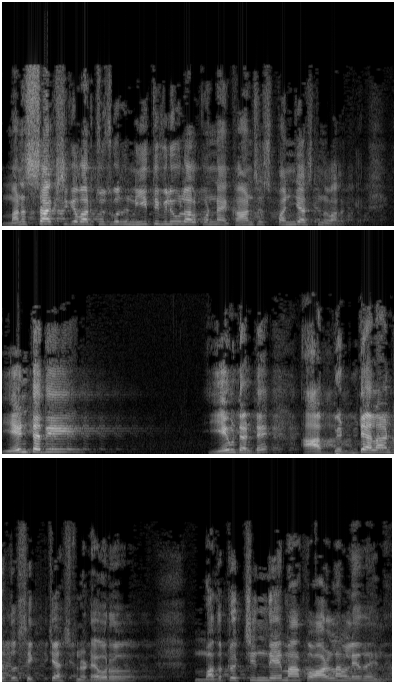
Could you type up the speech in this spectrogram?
మనస్సాక్షిగా వారు చూసుకోవాల్సిన నీతి విలువలు వాళ్ళకు ఉన్నాయి కాన్షియస్ పనిచేస్తుంది వాళ్ళకి. ఏంటది? ఏమిటంటే ఆ బిడ్డ ఎలాంటిదో చెక్ చేస్తున్నాడు. ఎవరు? మొదటొచ్చిందే మా కోళ్ళం లేదైనా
